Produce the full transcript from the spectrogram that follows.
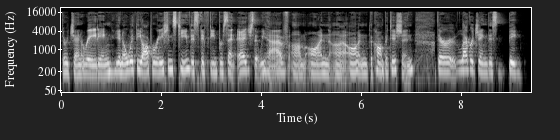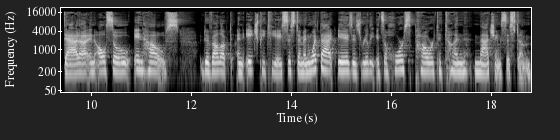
they're generating, you know, with the operations team, this 15% edge that we have um, on, uh, on the competition, they're leveraging this big data and also in house developed an HPTA system. And what that is, is really it's a horsepower to ton matching system.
